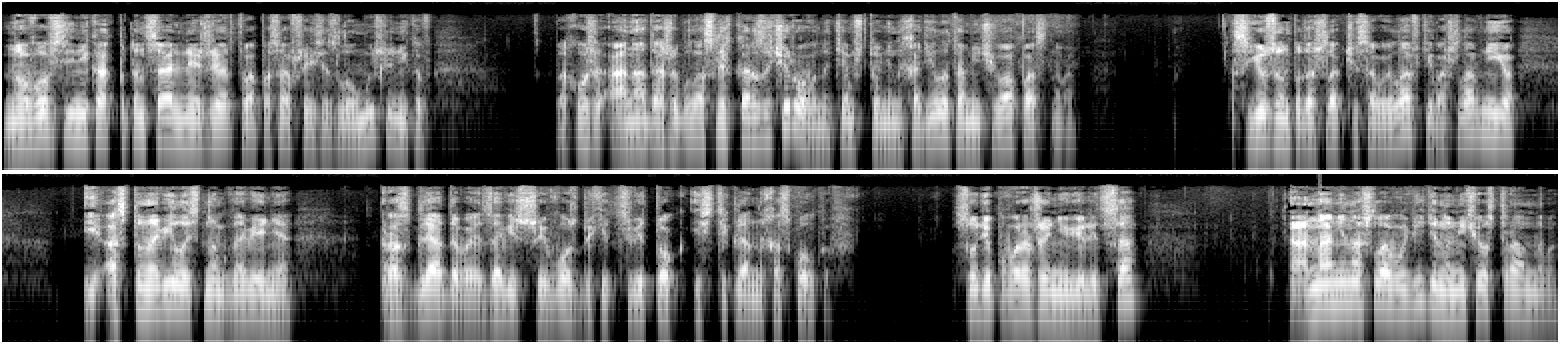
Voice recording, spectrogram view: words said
но вовсе не как потенциальная жертва, опасавшаяся злоумышленников. Похоже, она даже была слегка разочарована тем, что не находила там ничего опасного. Сьюзан подошла к часовой лавке, вошла в нее и остановилась на мгновение, разглядывая зависший в воздухе цветок из стеклянных осколков. Судя по выражению ее лица, она не нашла в увиденном ничего странного.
